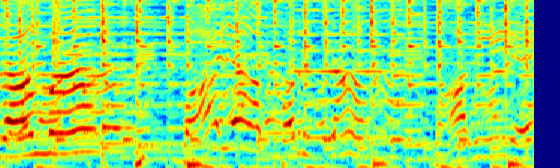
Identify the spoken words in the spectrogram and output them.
મારામાં માયા પરતા મારી રે.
